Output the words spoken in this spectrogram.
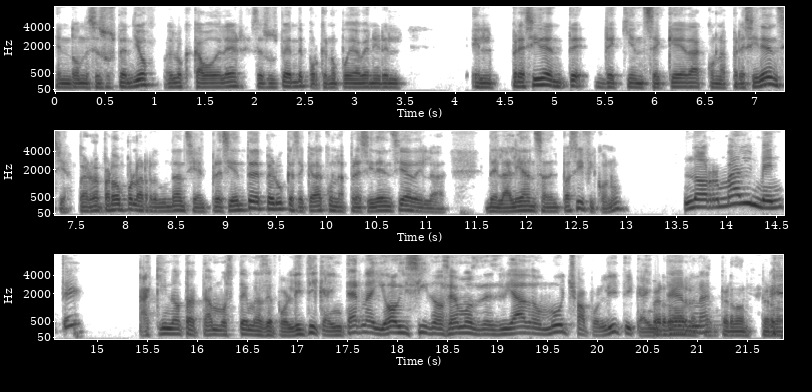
en donde se suspendió, es lo que acabo de leer, se suspende porque no podía venir el, el presidente de quien se queda con la presidencia, perdón, perdón por la redundancia, el presidente de Perú que se queda con la presidencia de la, de la Alianza del Pacífico, ¿no? Normalmente Aquí no tratamos temas de política interna y hoy sí nos hemos desviado mucho a política interna. Perdón, perdón.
